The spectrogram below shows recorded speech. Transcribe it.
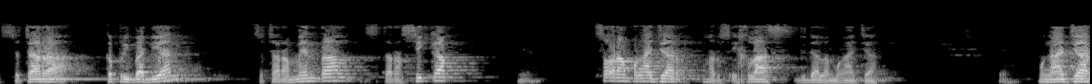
secara kepribadian, secara mental, secara sikap. Ya, seorang pengajar harus ikhlas di dalam mengajar. Mengajar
